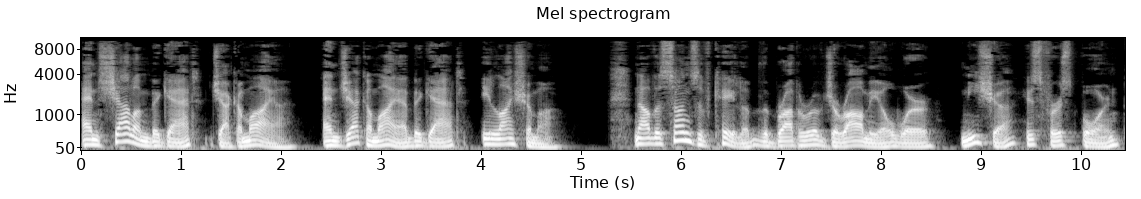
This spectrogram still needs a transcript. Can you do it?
and Shallum begat Jekamiah, and Jekamiah begat Elishama, now the sons of Caleb, the brother of Jerahmeel, were Mesha, his firstborn,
